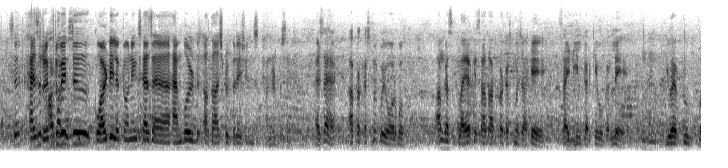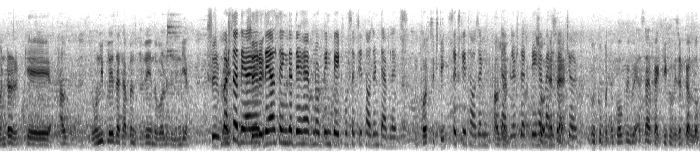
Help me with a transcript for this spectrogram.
time. sir has rift with uh, Quad Electronics has uh, hampered Akash preparations 100% ऐसा है आपका कस्टमर कोई और हो आपका सप्लायर के साथ आपका कस्टमर जाके साइड डील करके वो कर ले you have to wonder के how the only place that happens today in the world is in India sir But sir, they are sir they are saying that they have not been paid for 60,000 tablets. For उनको ऐसा फैक्ट्री को विज़िट कर लो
